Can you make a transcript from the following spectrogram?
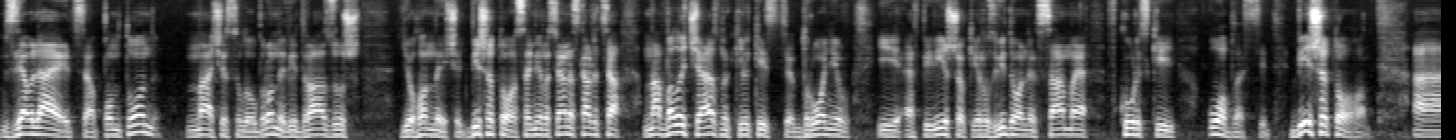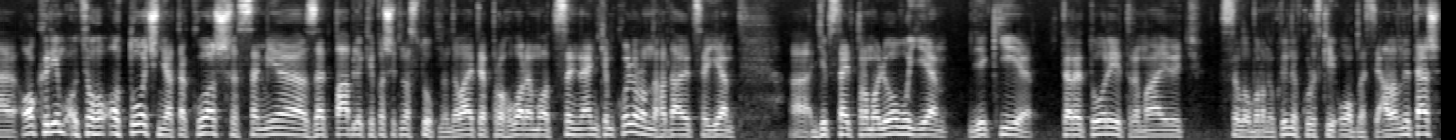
з'являється понтон, наші сили оборони відразу ж його нищать. Більше того, самі росіяни скажуться на величезну кількість дронів і FPV-шок, і розвідувальних саме в Курській області. Більше того, е, окрім цього оточення, також самі Z-пабліки пишуть наступне. Давайте проговоримо синеньким кольором. Нагадаю, це є е, Діпстейт промальовує, які території тримають. Сили оборони України в Курській області, але вони теж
